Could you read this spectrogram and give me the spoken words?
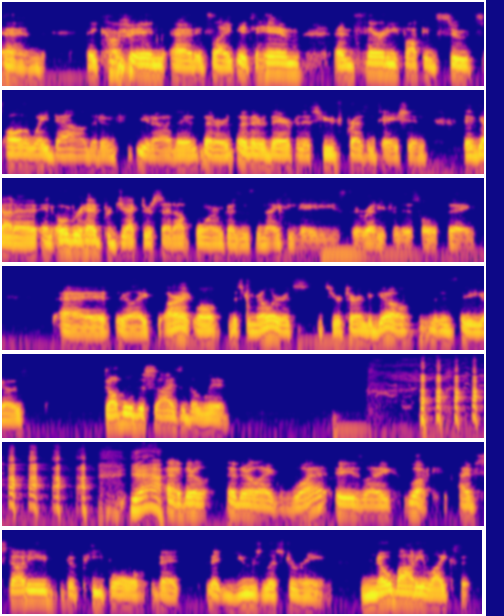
And they come in and it's like it's him and 30 fucking suits all the way down that have you know that, that are that are there for this huge presentation. They've got a, an overhead projector set up for him because it's the 1980s they're ready for this whole thing. And they're like all right well mr miller it's it's your turn to go. And he goes double the size of the lid Yeah. and they're and they're like, "What?" He's like, "Look, I've studied the people that that use Listerine. Nobody likes it.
